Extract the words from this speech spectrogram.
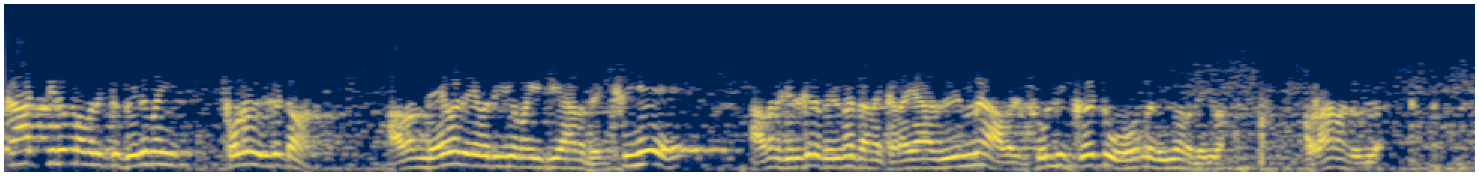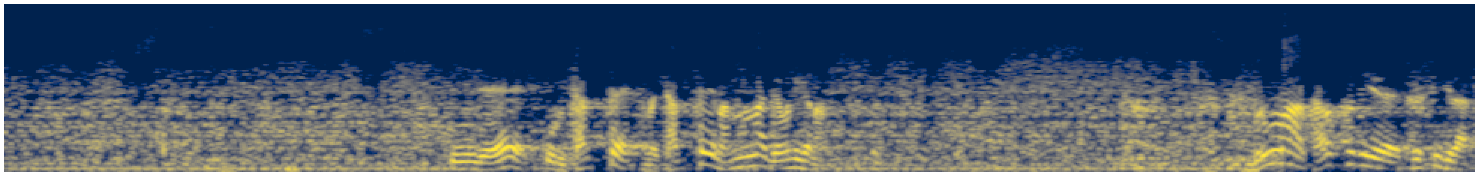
காட்டிலும் அவனுக்கு பெருமை சொல்றது இருக்கட்டும். அவன் தேவதேவதிய மகிழ்ச்சியான லட்சுமியே அவனுக்கு இருக்கிற பெருமை தனக்கு கிடையாதுன்னு அவள் சொல்லி கேட்டு ஒவ்வொரு தெய்வம் தெய்வம். அவ்வளவு நான் சொல்லுவேன். இங்கே ஒரு சர்ச்சை அந்த சர்ச்சையை நல்லா கவனிக்கணும். பிரம்மா சரஸ்வதியை சிருஷ்டிக்கிறார்.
